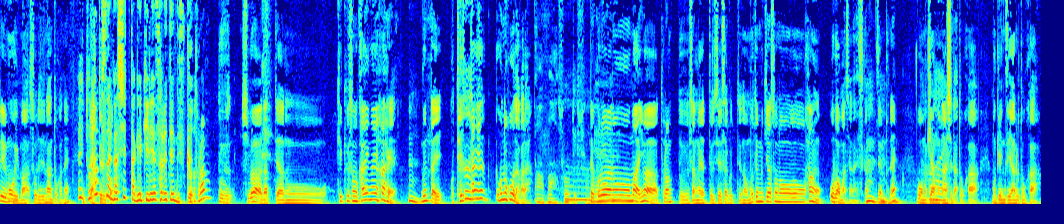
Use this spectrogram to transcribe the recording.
でもう今、それでなんとかね、えトランプさんが叱咤激励されてるんですか？トランプ氏は、だって、あの結局、その海外派兵、うん、軍隊を撤退の方だから、はい、あまあそうですよね。でこれはあの、まあ、今、トランプさんがやってる政策っていうのは、表向きはその反オバマじゃないですか、うん、全部ね、オバマキャンもなしだとか、はい、もう減税やるとか、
